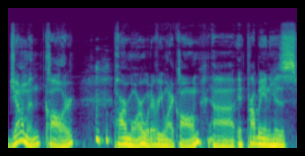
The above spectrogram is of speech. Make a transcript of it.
gentleman caller, Parmore, whatever you want to call him, uh, it, probably in his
